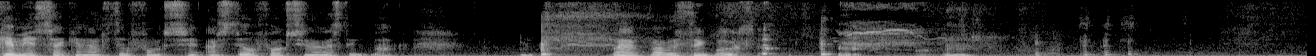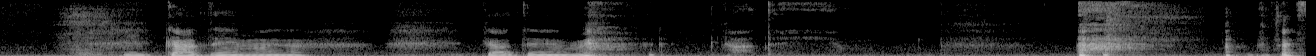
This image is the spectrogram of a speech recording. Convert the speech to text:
Give me a second. I'm still functioning. I'm still functioning on a stink bug. I have probably think books. God damn, Lena. God damn. God damn. that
